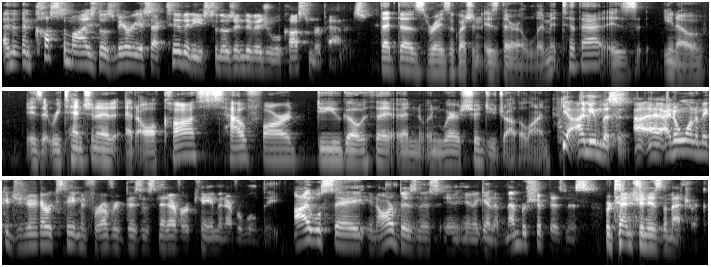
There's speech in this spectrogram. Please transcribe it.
and then customize those various activities to those individual customer patterns. That does raise the question: Is there a limit to that? Is you know, is it retention at, at all costs? How far do you go with it, and, and where should you draw the line? Yeah, I mean, listen, I, I don't want to make a generic statement for every business that ever came and ever will be. I will say in our business, in, in again, a membership business, retention is the metric.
